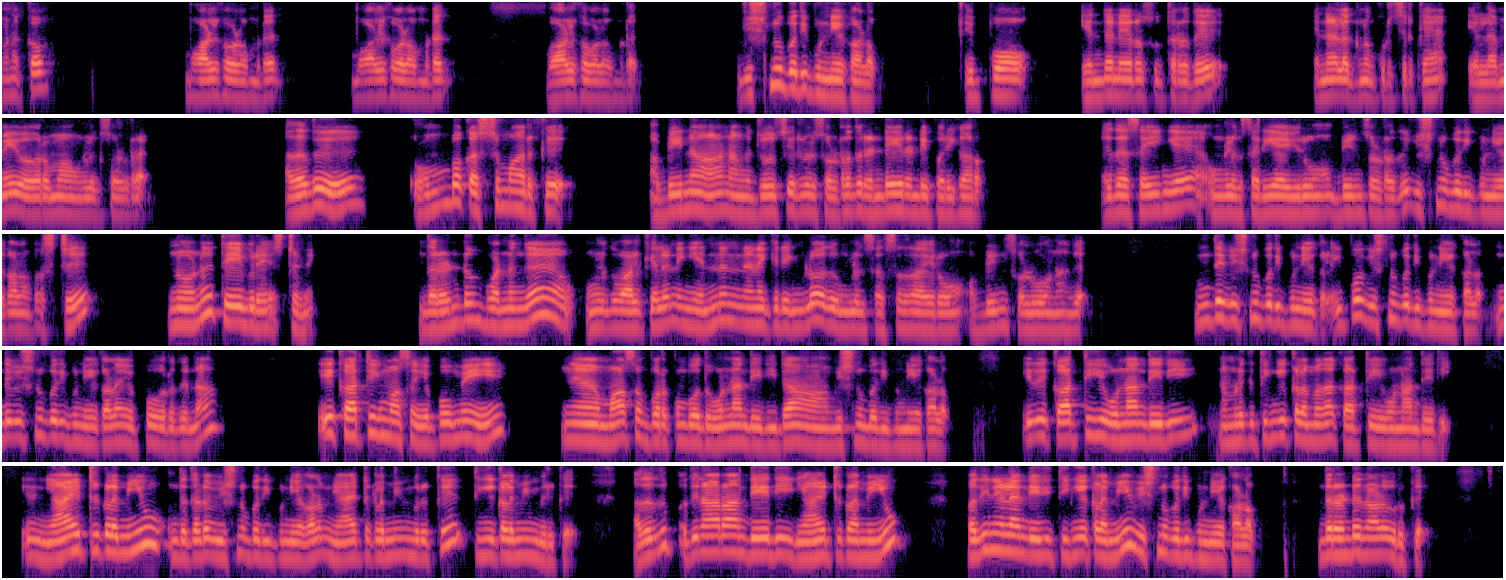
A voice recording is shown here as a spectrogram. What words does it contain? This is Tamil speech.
வணக்கம். வாழ்க வளமுடன் வாழ்க வளமுடன் வாழ்க வளமுடன். விஷ்ணுபதி புண்ணிய காலம் இப்போ எந்த நேரம் சுத்துறது? என்ன லக்னம் குறிச்சிருக்கேன்? எல்லாமே விவரமா உங்களுக்கு சொல்றேன். அதாவது ரொம்ப கஷ்டமா இருக்கு அப்படின்னா நாங்கள் ஜோசியர்கள் சொல்றது ரெண்டே ரெண்டே பரிகாரம். இதை செய்யுங்க உங்களுக்கு சரியாயிரும் அப்படின்னு சொல்றது விஷ்ணுபதி புண்ணிய காலம் ஃபர்ஸ்ட் இன்னொன்று தேய்பிரை அஷ்டமி இந்த ரெண்டும் பண்ணுங்க. உங்களுக்கு வாழ்க்கையில நீங்க என்ன நினைக்கிறீங்களோ அது உங்களுக்கு சக்சஸ் ஆயிரும் அப்படின்னு சொல்லுவோம் நாங்க. இந்த விஷ்ணுபதி புண்ணிய காலம் இப்போ விஷ்ணுபதி புண்ணிய காலம். இந்த விஷ்ணுபதி புண்ணிய காலம் எப்போ வருதுன்னா ஏ கார்த்திகை மாசம் எப்பவுமே மாசம் பிறக்கும்போது ஒன்னாம் தேதி தான் விஷ்ணுபதி புண்ணிய காலம். இது கார்த்திகை ஒன்னாம் தேதி நம்மளுக்கு திங்கக்கிழமை தான் கார்த்திகை ஒன்னாம் தேதி. இது ஞாயிற்றுக்கிழமையும் இந்த தடவை விஷ்ணுபதி புண்ணிய காலம் ஞாயிற்றுக்கிழமையும் இருக்கு திங்கக்கிழமையும் இருக்கு. அதாவது பதினாறாம் தேதி ஞாயிற்றுக்கிழமையும் பதினேழாம் தேதி திங்கக்கிழமையும் விஷ்ணுபதி புண்ணிய காலம். இந்த ரெண்டு நாளும் இருக்கு.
